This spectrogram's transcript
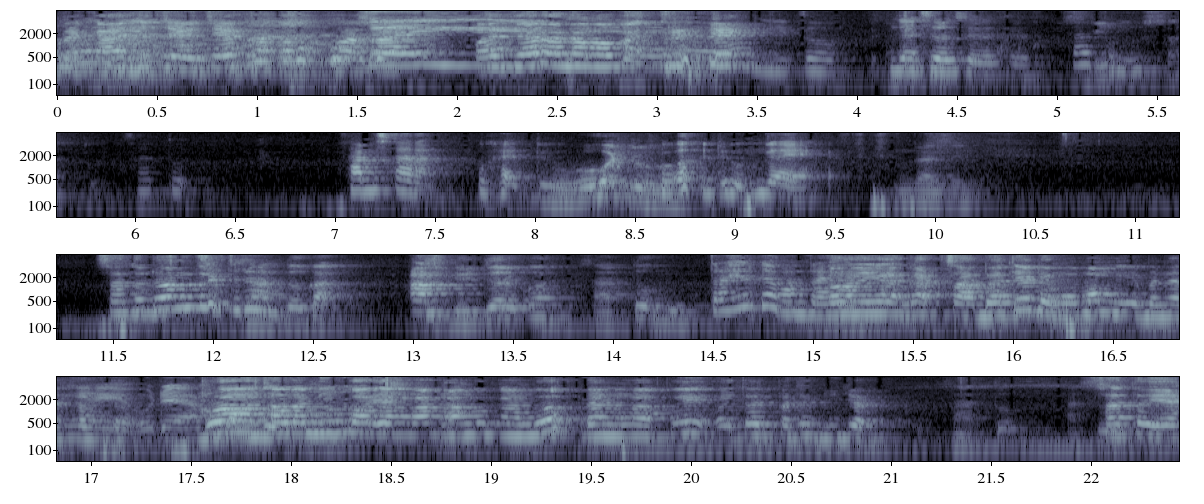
mereka aja cewek-cewek merasa pacaran sama Patrick. gitu. Enggak serius serius. Satu. Satu. Satu. Sampai sekarang. Waduh. Waduh. Waduh, enggak ya? Enggak sih. Satu doang Trik. Satu kak. Ah. Jujur gua satu. Terakhir kapan terakhir? Oh iya, nggak sahabatnya udah ngomong ya benar Iya, satu. iya, udah. Gua kalau Niko yang ngangguk-ngangguk dan mengakui oh, itu Patrick jujur. Satu. Satu ya.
